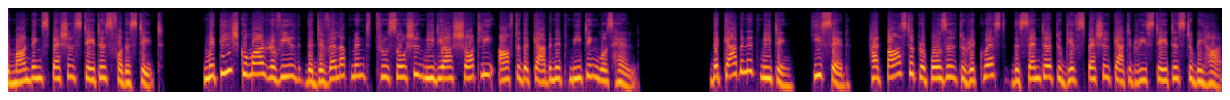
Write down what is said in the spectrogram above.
demanding special status for the state. Nitish Kumar revealed the development through social media shortly after the cabinet meeting was held. The cabinet meeting, he said, had passed a proposal to request the centre to give special category status to Bihar.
